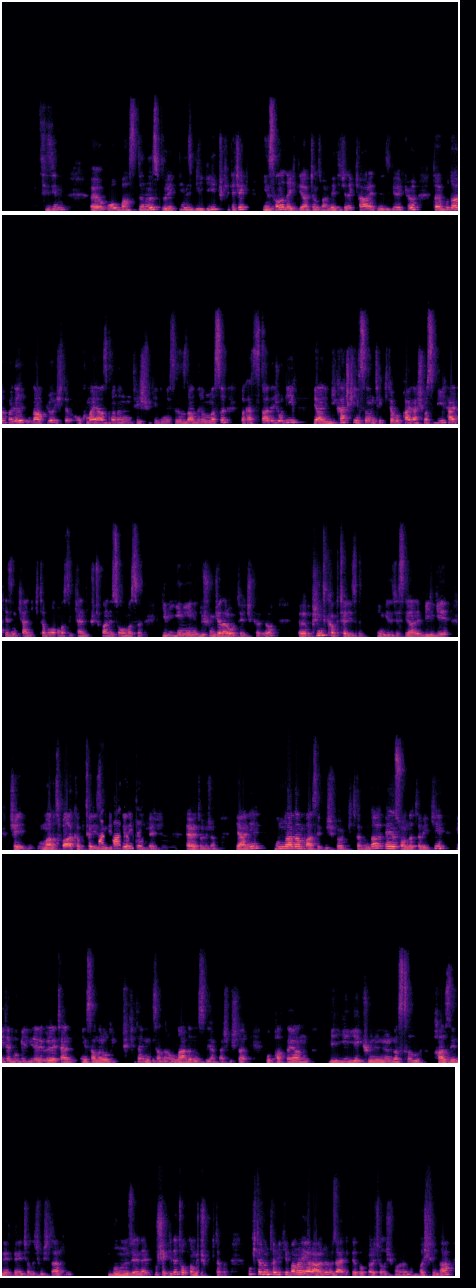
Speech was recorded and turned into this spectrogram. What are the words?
sizin e, o bastığınız, ürettiğiniz bilgiyi tüketecek insana da ihtiyacınız var. Neticede kar etmeniz gerekiyor. Tabii bu da böyle ne yapıyor? İşte okuma yazmanın teşvik edilmesi, hızlandırılması. Fakat sadece o değil. Yani birkaç insanın tek kitabı paylaşması değil, herkesin kendi kitabı olması, kendi kütüphanesi olması gibi yeni yeni düşünceler ortaya çıkarıyor. E, print kapitalizm İngilizcesi yani bilgi şey matbaa kapitalizmi matbaa dedikleri. Kapitalizm. Evet hocam. Yani bunlardan bahsetmiş Burke kitabında. En sonda tabii ki bir de bu bilgileri üreten insanlar oldu, tüketen insanlar. Onlar da nasıl yaklaşmışlar? Bu patlayan bilgi yekününü nasıl hazine etmeye çalışmışlar? Bunun üzerine bu şekilde toplamış bu kitabı. Bu kitabın tabii ki bana yararı özellikle doktora çalışmalarımın başında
